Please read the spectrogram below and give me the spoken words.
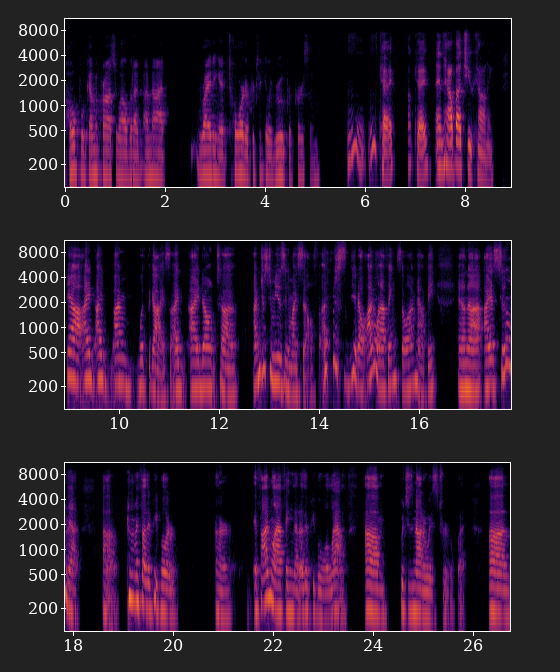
hope will come across well, but I'm, I'm not writing it toward a particular group or person. Mm, okay. Okay. And how about you, Connie? Yeah, I, I I'm with the guys. I I don't. Uh, I'm just amusing myself. I'm just you know I'm laughing, so I'm happy, and uh, I assume that uh, if other people are are if I'm laughing, that other people will laugh, um, which is not always true. But uh,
